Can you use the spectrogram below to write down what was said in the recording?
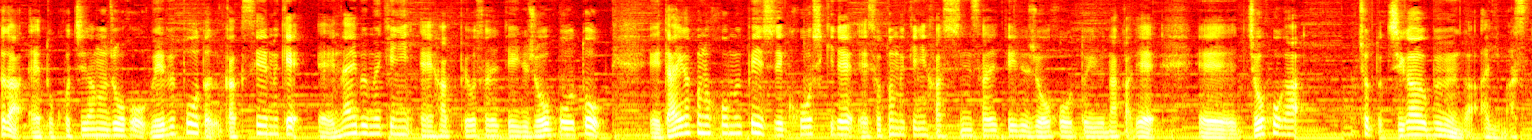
ただ、えっ、と、こちらの情報、ウェブポータル学生向け、え内部向けに、え発表されている情報と、え大学のホームページで公式で、え外向けに発信されている情報という中で、え情報がちょっと違う部分があります。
